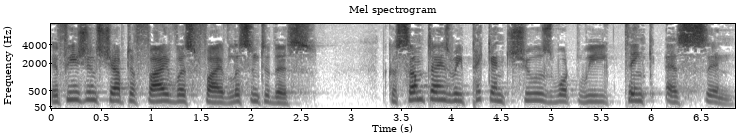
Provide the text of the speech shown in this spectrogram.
Ephesians chapter 5, verse 5. Listen to this. Because sometimes we pick and choose what we think as sin.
